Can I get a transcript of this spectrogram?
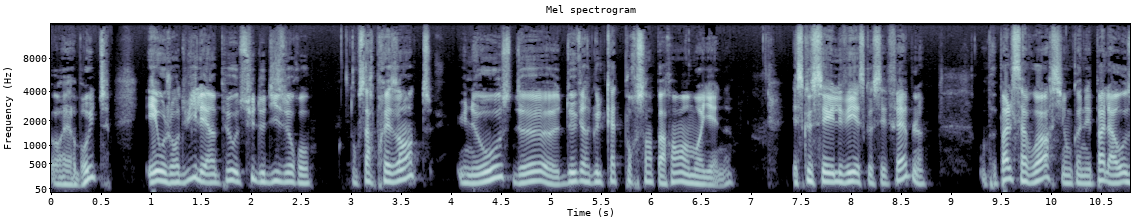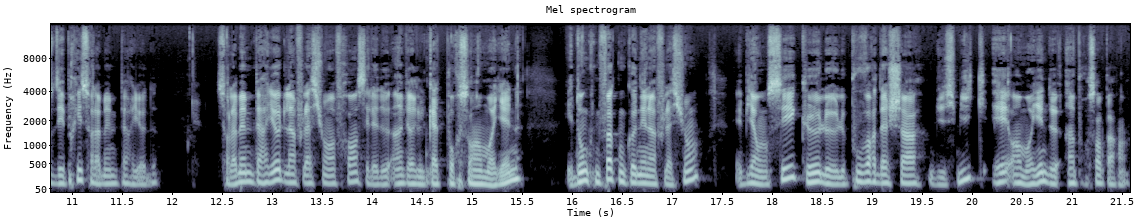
horaire brut, et aujourd'hui, il est un peu au-dessus de 10 euros. Donc, ça représente une hausse de 2,4% par an en moyenne. Est-ce que c'est élevé Est-ce que c'est faible? On ne peut pas le savoir si on ne connaît pas la hausse des prix sur la même période. Sur la même période, l'inflation en France, est de 1,4% en moyenne. Et donc, une fois qu'on connaît l'inflation, eh on sait que le, pouvoir d'achat du SMIC est en moyenne de 1% par an.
